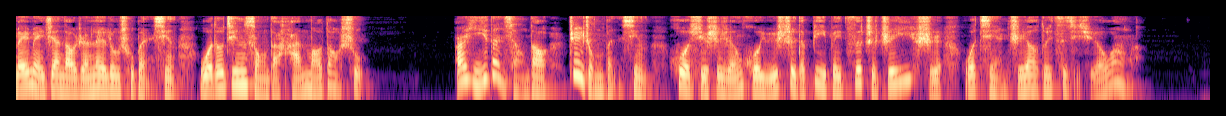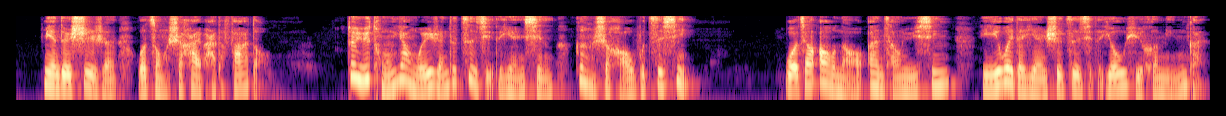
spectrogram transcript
每每见到人类露出本性，我都惊悚的汗毛倒竖。而一旦想到这种本性或许是人活于世的必备资质之一时，我简直要对自己绝望了。面对世人，我总是害怕的发抖；对于同样为人的自己的言行，更是毫无自信。我将懊恼暗藏于心，一味的掩饰自己的忧郁和敏感，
